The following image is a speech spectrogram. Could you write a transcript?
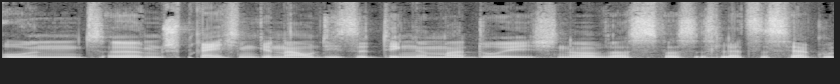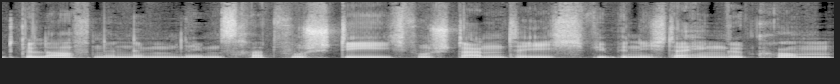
und ähm, sprechen genau diese Dinge mal durch. Ne? Was, was ist letztes Jahr gut gelaufen in dem Lebensrad? Wo stehe ich? Wo stand ich? Wie bin ich da hingekommen?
